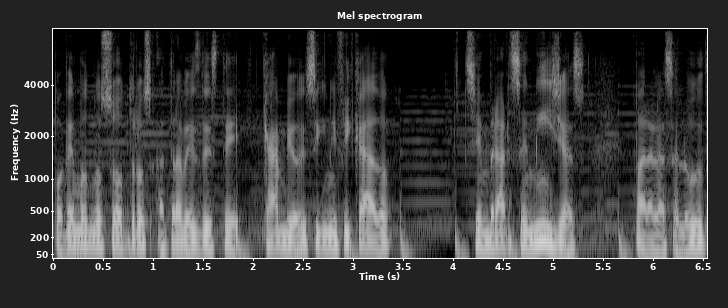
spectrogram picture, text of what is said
podemos nosotros, a través de este cambio de significado, sembrar semillas para la salud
